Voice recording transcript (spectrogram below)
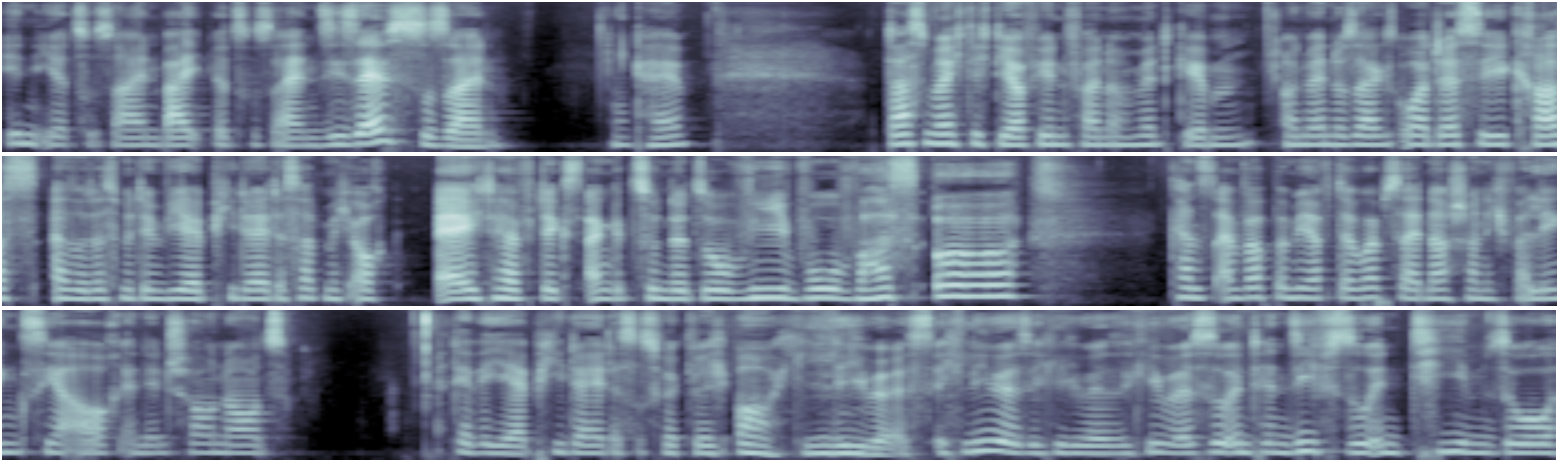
in ihr zu sein, bei ihr zu sein, sie selbst zu sein. Okay? Das möchte ich dir auf jeden Fall noch mitgeben. Und wenn du sagst, oh Jesse, krass, also das mit dem VIP-Day, das hat mich auch echt heftigst angezündet, so wie, wo, was, oh. Kannst einfach bei mir auf der Website nachschauen. Ich verlinke es hier auch in den Show Notes. Der VIP-Day, das ist wirklich, oh, ich liebe es. Ich liebe es, ich liebe es, ich liebe es. So intensiv, so intim, so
